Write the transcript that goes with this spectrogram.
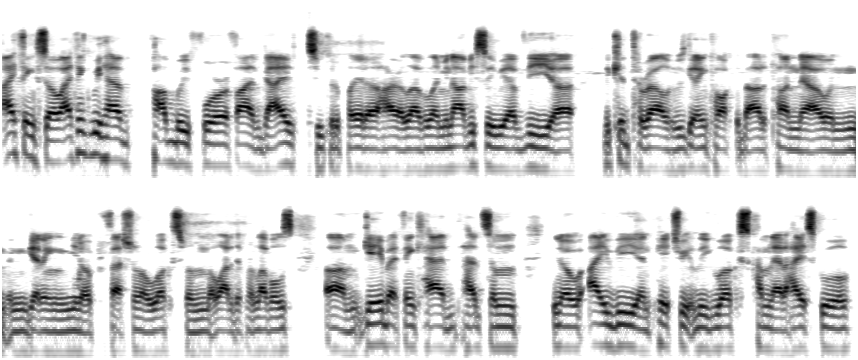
I think so. I think we have probably four or five guys who could have played at a higher level. I mean, obviously we have the uh, the kid Turell, who's getting talked about a ton now and, and getting you know professional looks from a lot of different levels. Um, Gabe, I think, had had some you know Ivy and Patriot League looks coming out of high school.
